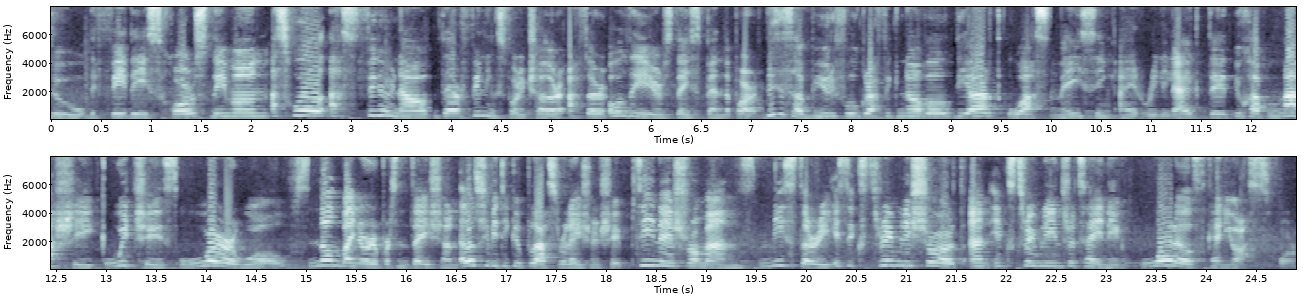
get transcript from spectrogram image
to defeat this horse demon, as well as figuring out their feelings for each other after all the years they spent apart. This is a beautiful graphic novel. The art was amazing. I really liked it. You have magic, witches, werewolves, non-binary representation, LGBTQ plus relationship, teenage romance, mystery. It's extremely short and extremely entertaining What else can you ask for?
